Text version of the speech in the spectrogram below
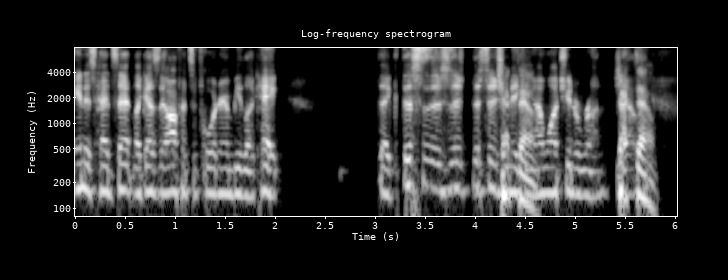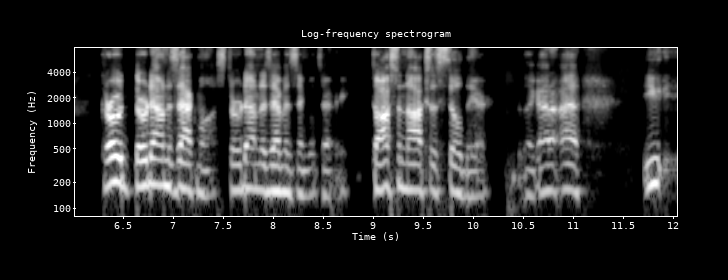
in his headset like as the offensive coordinator and be like hey like this is this decision making i want you to run Check Yeah, down. throw throw down to Zach Moss, throw down to Evan Singletary. Dawson Knox is still there. Like I, don't I you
